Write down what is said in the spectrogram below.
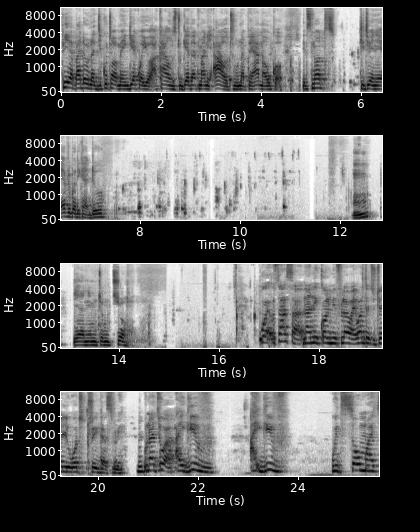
pia bado unajikuta wameingia kwa your accounts to get that money out, unapeana huko. It's not kitu yenye everybody can do. Mm. Yeah, ni mtu. Well, sasa nani call me flower? I wanted to tell you what triggers me. Mm -hmm. unajua i give i give with so much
